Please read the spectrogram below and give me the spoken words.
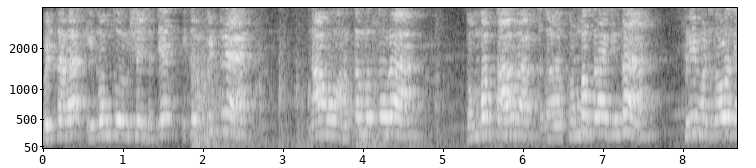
ಬಿಡ್ತಾರ. ಇದೊಂದು ವಿಶೇಷತೆ. ಇದನ್ನ ಬಿಟ್ರೆ ನಾವು ಹತ್ತೊಂಬತ್ ನೂರ ತೊಂಬತ್ತಾರ ತೊಂಬತ್ತರಾಗಿಂದ ಶ್ರೀಮಠದೊಳಗ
